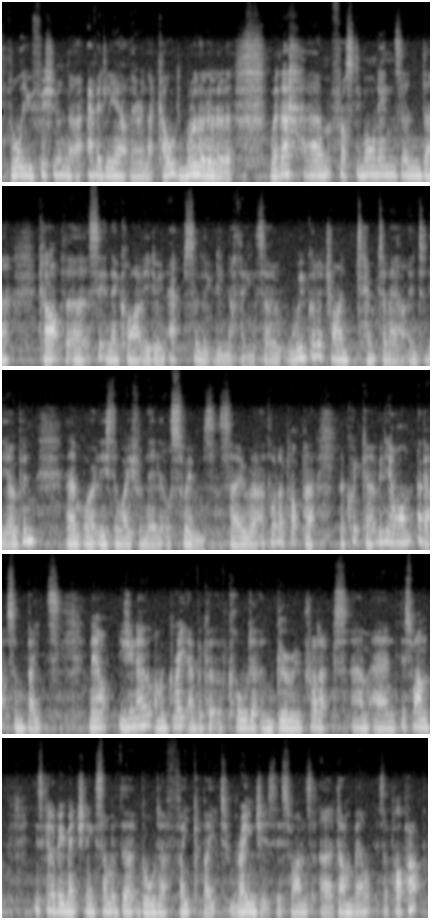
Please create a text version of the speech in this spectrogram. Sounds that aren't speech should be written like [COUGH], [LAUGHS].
for all you fishermen that are avidly out there in that cold [LAUGHS] weather, um, frosty mornings, and uh, carp that are sitting there quietly doing absolutely nothing. So we've got to try and tempt them out into the open, um, or at least away from their little swims. So uh, I thought I'd pop a, a quick uh, video on about some baits. Now, as you know, I'm a great advocate of Korda and Guru products, um, and this one is going to be mentioning some of the Korda fake bait ranges. This one's a dumbbell, it's a pop-up.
